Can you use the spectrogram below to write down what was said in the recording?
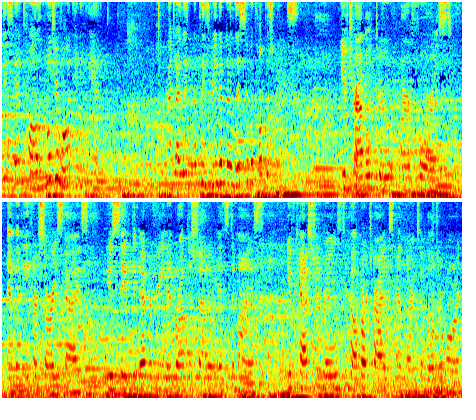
please stand tall and hold your wand in hand. Magi Linda, please read them their list of accomplishments. You've traveled through our forest and beneath our starry skies. You saved the evergreen and brought the shadow its demise. You've cast your runes to help our tribes and learned to wield your wand.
